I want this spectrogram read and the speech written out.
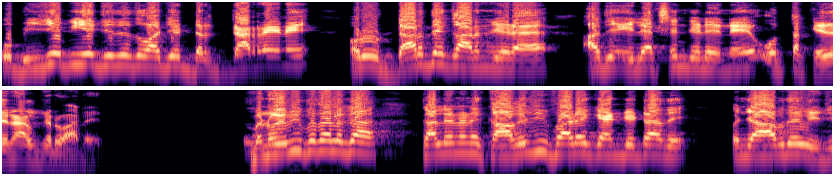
ਉਹ ਬੀਜੇਪੀ ਹੈ, ਜਿਹਦੇ ਤੋਂ ਅੱਜ ਡਰ ਡਰ ਰਹੇ ਨੇ। ਔਰ ਉਹ ਡਰ ਦੇ ਕਾਰਨ ਜਿਹੜਾ ਹੈ, ਅੱਜ ਇਲੈਕਸ਼ਨ ਜਿਹੜੇ ਨੇ, ਉਹ ਧੱਕੇ ਦੇ ਨਾਲ ਕਰਵਾ ਰਹੇ ਨੇ। ਮੈਨੂੰ ਇਹ ਵੀ ਪਤਾ ਲੱਗਾ ਕੱਲ ਇਹਨਾਂ ਨੇ ਕਾਗਜ਼ ਹੀ ਫਾੜੇ ਕੈਂਡੀਡੇਟਾਂ ਦੇ। ਪੰਜਾਬ ਦੇ ਵਿੱਚ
